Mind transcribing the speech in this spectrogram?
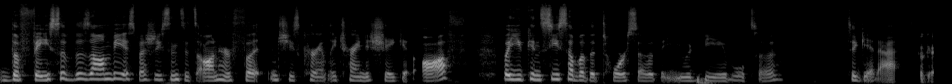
the face of the zombie, especially since it's on her foot and she's currently trying to shake it off. But you can see some of the torso that you would be able to to get at. Okay,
